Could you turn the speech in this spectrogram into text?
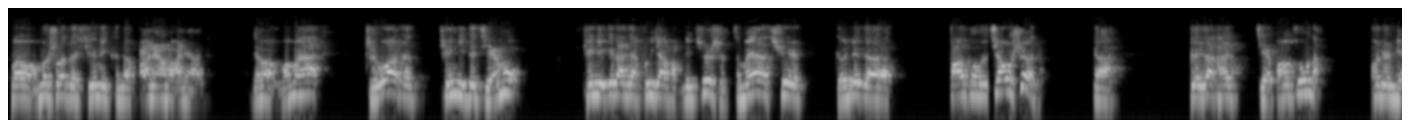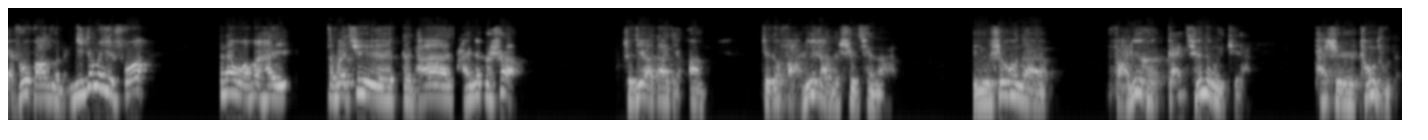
把我们说的心里可能拔凉拔凉的，对吧？我们还指望着听你的节目，听你给大家分享法律知识，怎么样去跟这个房东交涉的，啊，可以让他减房租呢，或者免除房租呢？你这么一说，那我们还怎么去跟他谈这个事儿？实际上，大家啊，这个法律上的事情啊。有时候呢，法律和感情的问题啊，它是冲突的。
